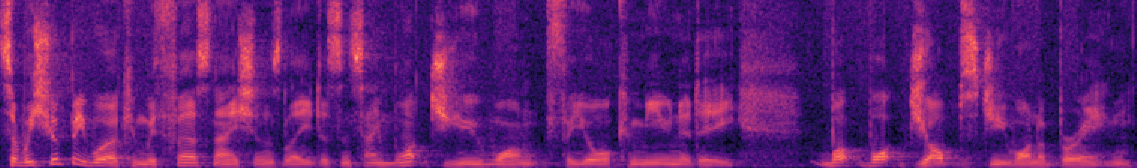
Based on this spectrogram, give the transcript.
So we should be working with First Nations leaders and saying, what do you want for your community? What, what jobs do you want to bring?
